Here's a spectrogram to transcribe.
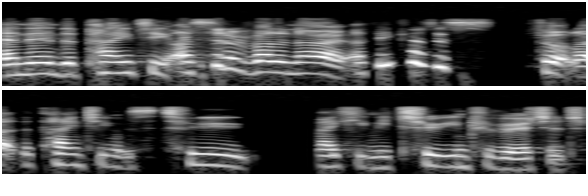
and then the painting, I sort of, I don't know, I think I just felt like the painting was too making me too introverted,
